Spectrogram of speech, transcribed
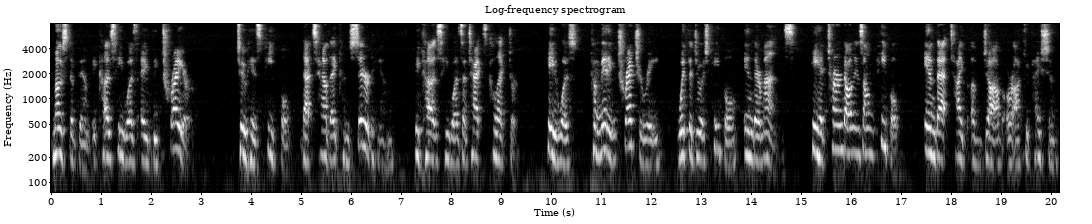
most of them, because he was a betrayer to his people. That's how they considered him because he was a tax collector. He was committing treachery with the Jewish people in their minds. He had turned on his own people in that type of job or occupation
